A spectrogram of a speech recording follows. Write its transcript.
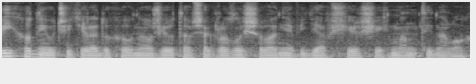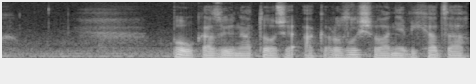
Východní učiteľe duchovného života však rozlišovanie vidia v širších mantineloch. Poukazujú na to, že ak rozlišovanie vychádza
